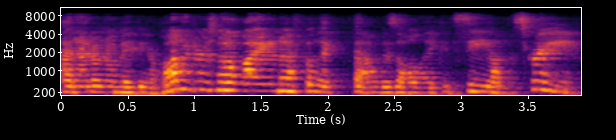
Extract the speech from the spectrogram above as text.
and I don't know, maybe your monitor's not wide enough, but like that was all I could see on the screen.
